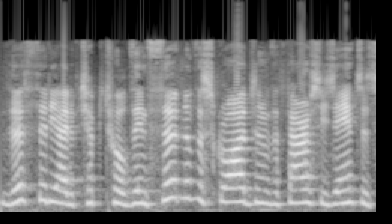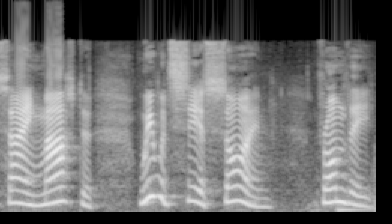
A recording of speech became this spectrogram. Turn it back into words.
verse 38 of chapter 12, then certain of the scribes and of the Pharisees answered, saying, Master, we would see a sign from thee.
